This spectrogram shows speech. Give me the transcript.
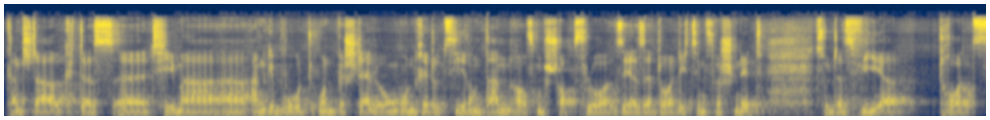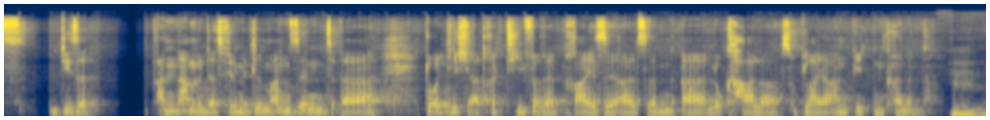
ganz stark das äh, Thema äh, Angebot und Bestellung und reduzieren dann auf dem Shopfloor sehr, sehr deutlich den Verschnitt, sodass wir trotz dieser Annahme, dass wir Mittelmann sind, äh, deutlich attraktivere Preise als ein äh, lokaler Supplier anbieten können. Hm.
